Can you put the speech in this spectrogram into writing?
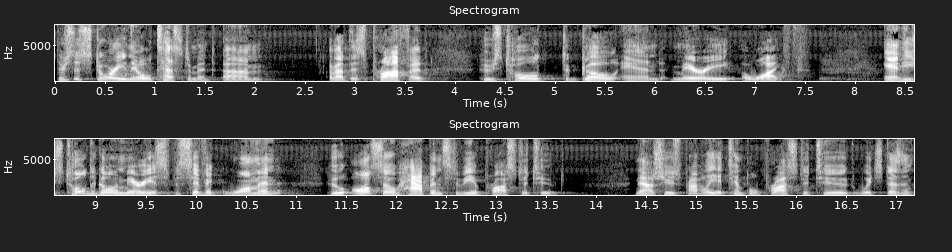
There's a story in the Old Testament um, about this prophet who's told to go and marry a wife. And he's told to go and marry a specific woman who also happens to be a prostitute. Now, she was probably a temple prostitute, which doesn't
